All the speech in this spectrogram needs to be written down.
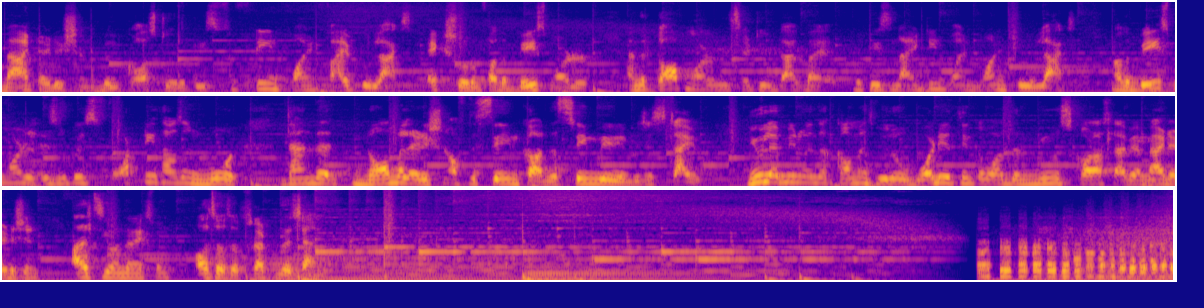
matte edition will cost you rupees 15.52 lakhs ex-showroom for the base model and the top model will set you back by rupees 19.12 lakhs. Now the base model is rupees 40,000 more than the normal edition of the same car, the same variant which is style. You let me know in the comments below what do you think about the new Skoda Slavia matte edition. I'll see you on the next one. Also subscribe to the channel. どどどどどどどどど。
